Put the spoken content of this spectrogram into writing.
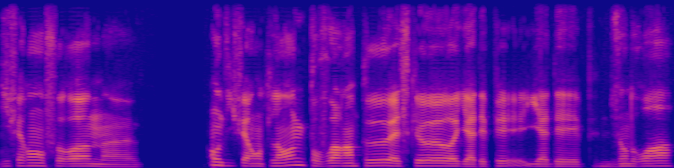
différents forums, heu, en différentes langues pour voir un peu est-ce que, y a des p il y a des endroits,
